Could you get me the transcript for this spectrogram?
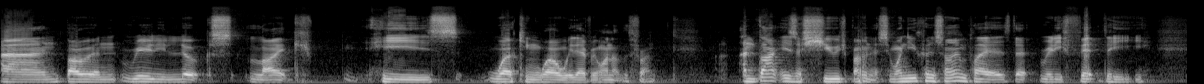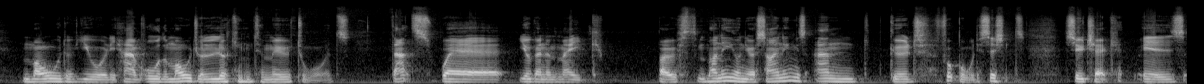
and Bowen really looks like he's working well with everyone at the front. And that is a huge bonus. When you can sign players that really fit the mold of you already have, or the mold you're looking to move towards, that's where you're going to make both money on your signings and good football decisions. Soucek is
